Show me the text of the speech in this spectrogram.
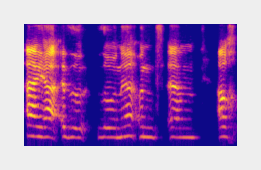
Ah ja, also so, ne? Und ähm, auch,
